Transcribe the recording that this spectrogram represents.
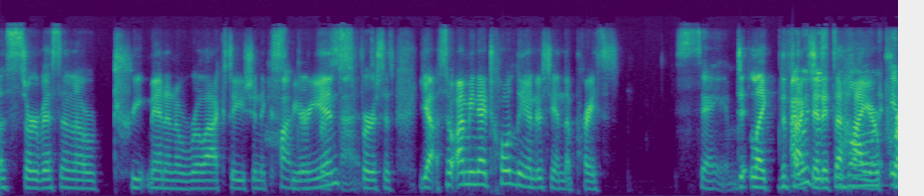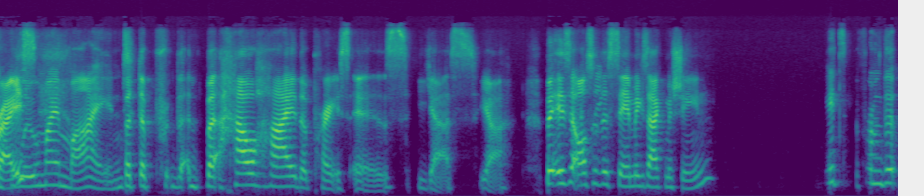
a service and a treatment and a relaxation experience 100%. versus yeah so i mean i totally understand the price same. d- like the fact that it's a higher price It blew my mind. but the, the but how high the price is yes yeah but is it also the same exact machine It's from the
